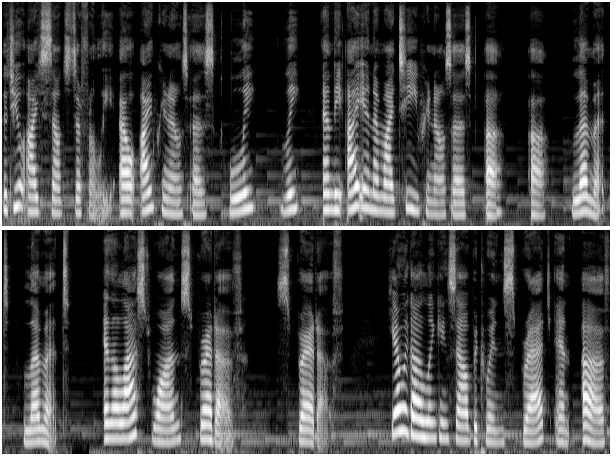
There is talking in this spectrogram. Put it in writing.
The two I's sounds differently. L I pronounce as li, li, and the INMIT pronounced as a, a, limit, limit. And the last one, spread of, spread of. Here we got a linking sound between spread and of,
